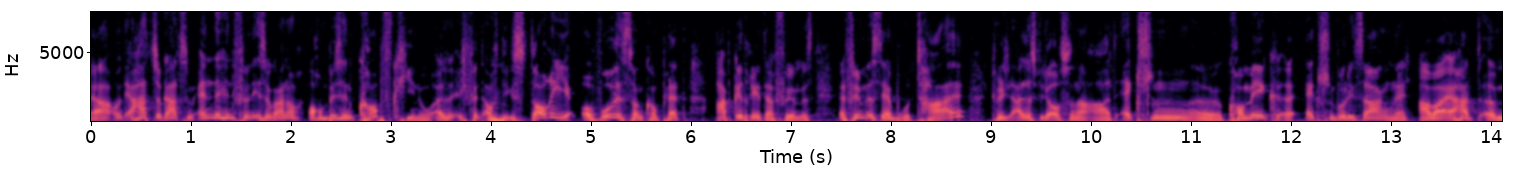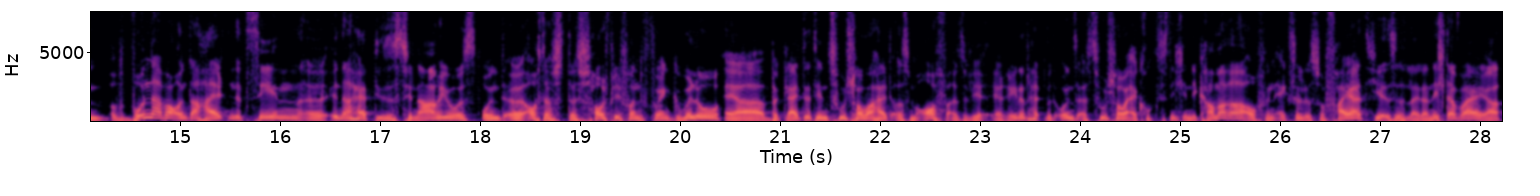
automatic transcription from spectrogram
Ja, und er hat sogar zum Ende hin, finde ich, sogar noch auch ein bisschen Kopfkino. Also ich finde auch mhm. die Story, obwohl es so ein komplett abgedrehter Film ist. Der Film ist sehr brutal, natürlich alles wieder auf so einer Art Action, äh, Comic-Action, äh, würde ich sagen. Nicht? Aber er hat ähm, wunderbar unterhaltende Szenen äh, innerhalb dieses Szenarios und äh, auch das, das Schauspiel von Frank Willow. Er begleitet den Zuschauer halt aus dem Off, also wir, er redet halt mit uns als Zuschauer, er guckt es nicht in die Kamera, auch wenn Axel es so feiert. Hier ist es leider nicht dabei, ja.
